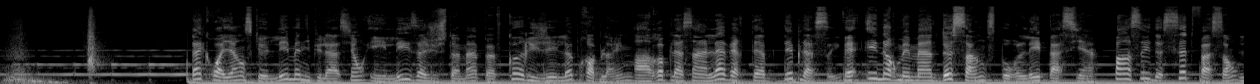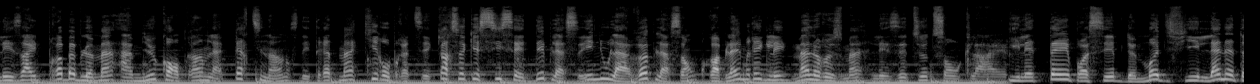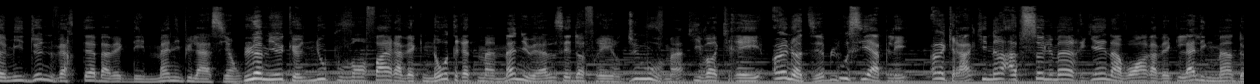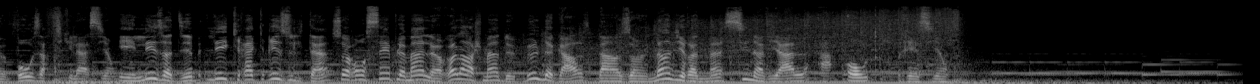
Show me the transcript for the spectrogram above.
La croyance que les manipulations et les ajustements peuvent corriger le problème en replaçant la vertèbre déplacée fait énormément de sens pour les patients. Penser de cette façon les aide probablement à mieux comprendre la pertinence des traitements chiropratiques. Parce que si c'est déplacé et nous la replaçons, problème réglé. Malheureusement, les études sont claires. Il est impossible de modifier l'anatomie d'une vertèbre avec des manipulations. Le mieux que nous pouvons faire avec nos traitements manuels, c'est d'offrir du mouvement qui va créer un audible, aussi appelé un crack, qui n'a absolument rien à voir avec l'alignement de vos articulations. Et les audibles, les cracks résultants, seront simplement le relâchement de bulles de gaz dans un environnement synovial à haute pression.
